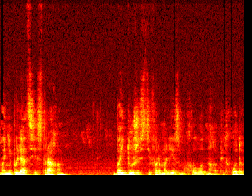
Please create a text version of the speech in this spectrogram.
маніпуляції страхом, байдужості формалізму холодного підходу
